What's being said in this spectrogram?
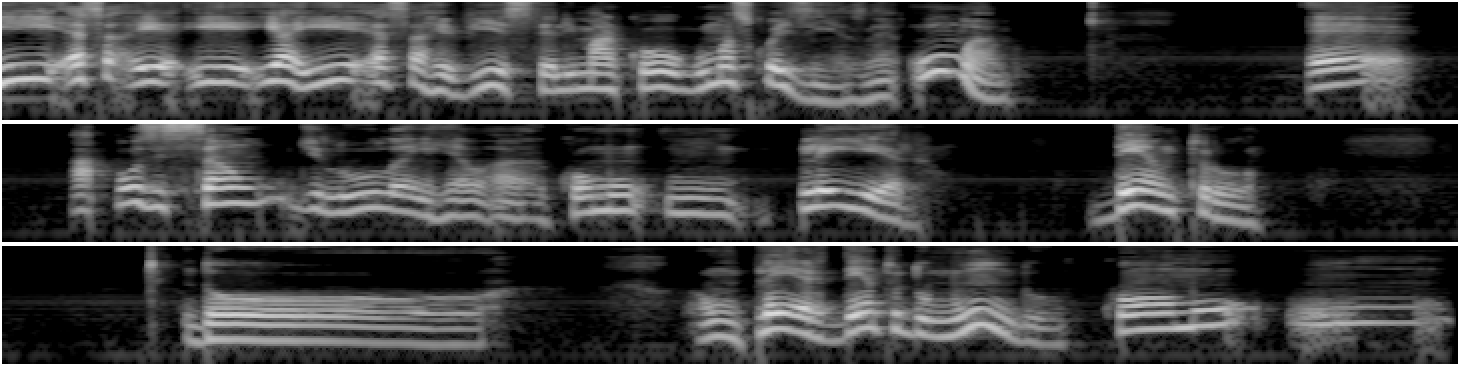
E, essa, e, e aí essa revista ele marcou algumas coisinhas, né? Uma é a posição de Lula em, como um player dentro do um player dentro do mundo como um,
